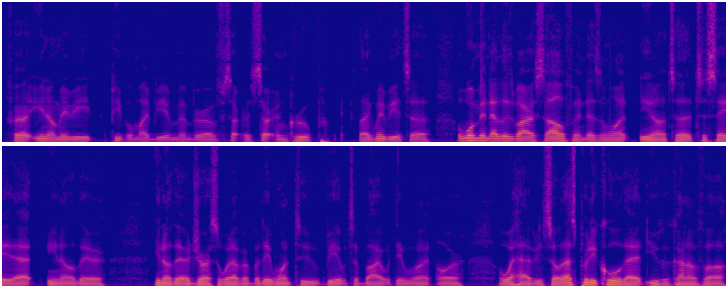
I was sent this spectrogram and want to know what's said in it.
for, you know, maybe people might be a member of a certain group. Like, maybe it's a, a woman that lives by herself and doesn't want, you know, to, to say that, you know, they're, you know, their address or whatever, but they want to be able to buy what they want or, or what have you. So that's pretty cool that you could kind of uh,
